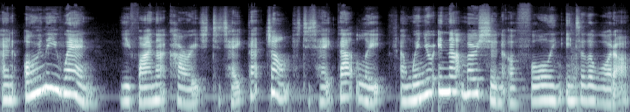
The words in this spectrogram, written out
And only when you find that courage to take that jump, to take that leap, and when you're in that motion of falling into the water,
